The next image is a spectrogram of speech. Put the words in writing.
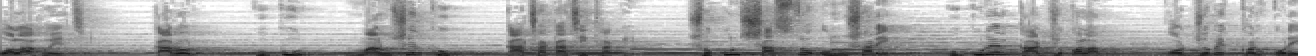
বলা হয়েছে, কারণ কুকুর মানুষের খুব কাছাকাছি থাকে। শকুন শাস্ত্র অনুসারে কুকুরের কার্যকলাপ পর্যবেক্ষণ করে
